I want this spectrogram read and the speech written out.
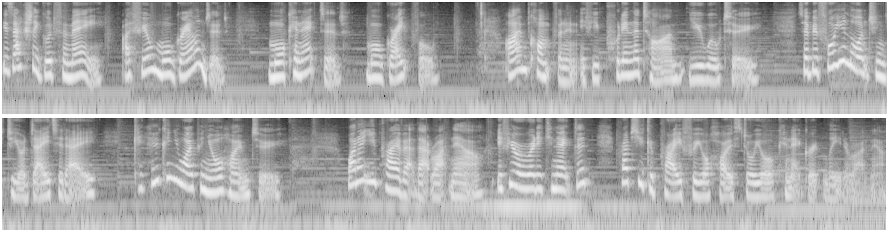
is actually good for me. I feel more grounded, more connected, more grateful. I'm confident if you put in the time, you will too. So before you launch into your day today, can, who can you open your home to? Why don't you pray about that right now? If you're already connected, perhaps you could pray for your host or your Connect group leader right now.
